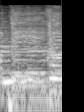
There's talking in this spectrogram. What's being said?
conmigo.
